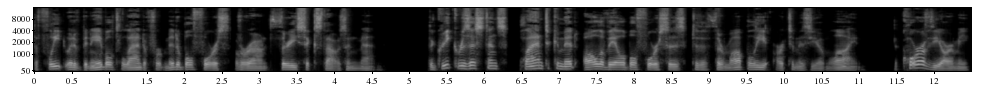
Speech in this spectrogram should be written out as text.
the fleet would have been able to land a formidable force of around 36,000 men. The Greek resistance planned to commit all available forces to the Thermopylae Artemisium line. The core of the army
